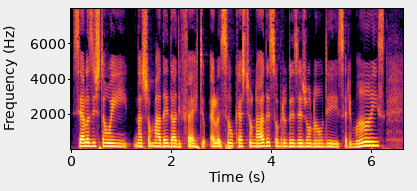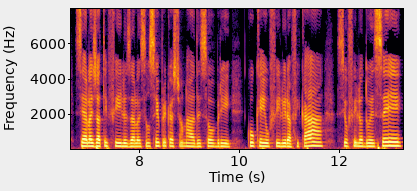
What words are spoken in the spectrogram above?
se elas estão em, na chamada idade fértil, elas são questionadas sobre o desejo ou não de serem mães. Se elas já têm filhos, elas são sempre questionadas sobre com quem o filho irá ficar, se o filho adoecer,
